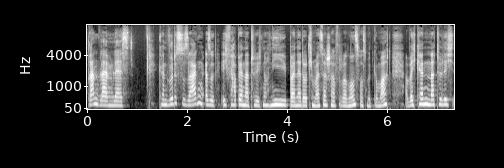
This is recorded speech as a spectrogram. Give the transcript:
dranbleiben lässt. Kann, würdest du sagen, also ich habe ja natürlich noch nie bei einer deutschen Meisterschaft oder sonst was mitgemacht, aber ich kenne natürlich,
